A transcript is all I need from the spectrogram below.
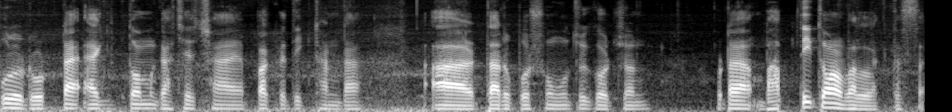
পুরো রোডটা একদম গাছের ছায়া প্রাকৃতিক ঠান্ডা। আর তার উপর সমুদ্র গর্জন। ওটা ভাবতেই তো আমার ভালো লাগতেছে।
